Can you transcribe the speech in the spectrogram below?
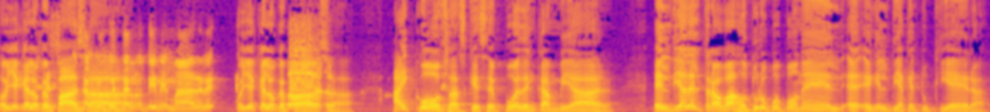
Oye, ¿qué es lo que pasa? Esa propuesta no tiene madre. Oye, ¿qué es lo que pasa? Hay cosas que se pueden cambiar. El día del trabajo tú lo puedes poner en el día que tú quieras.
